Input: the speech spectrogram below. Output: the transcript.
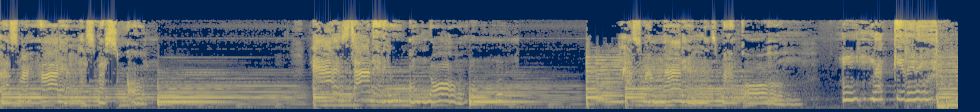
Lost my heart and lost my soul. Now it's time that you won't know. Lost my mind and lost my goal. Mm, not giving in.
